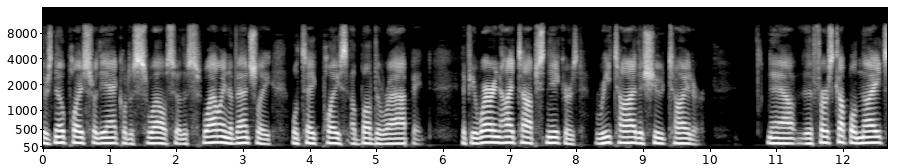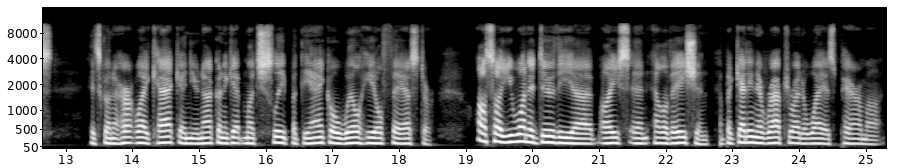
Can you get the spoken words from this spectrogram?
there's no place for the ankle to swell so the swelling eventually will take place above the wrapping if you're wearing high top sneakers retie the shoe tighter now the first couple nights it's going to hurt like heck and you're not going to get much sleep, but the ankle will heal faster. Also, you want to do the uh, ice and elevation, but getting it wrapped right away is paramount.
